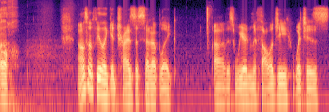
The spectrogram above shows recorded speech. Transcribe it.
ugh. I also feel like it tries to set up like uh, this weird mythology, which is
